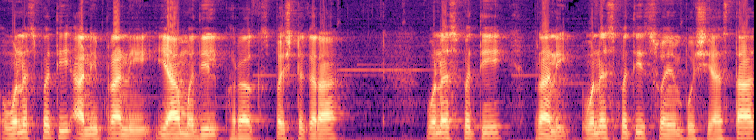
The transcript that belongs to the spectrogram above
वनस्पती आणि प्राणी यामधील फरक स्पष्ट करा. वनस्पती प्राणी. वनस्पती स्वयंपोषी असतात.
